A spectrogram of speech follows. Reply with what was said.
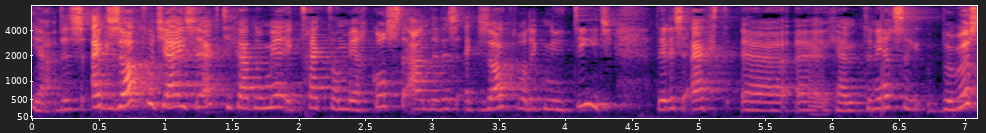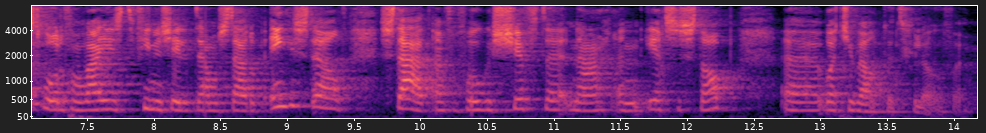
Ja, dus exact wat jij zegt. Je gaat nog meer, ik trek dan meer kosten aan. Dit is exact wat ik nu teach. Dit is echt uh, gaan ten eerste bewust worden van waar je financiële thermostaat op ingesteld staat. En vervolgens shiften naar een eerste stap uh, wat je wel kunt geloven.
